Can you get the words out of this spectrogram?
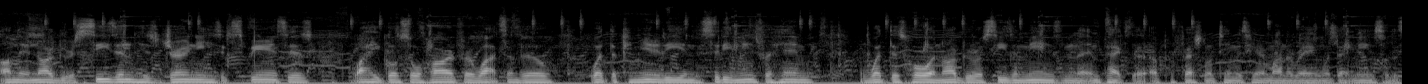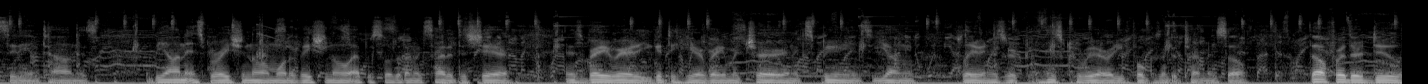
on the inaugural season, his journey, his experiences, why he goes so hard for Watsonville, what the community and the city means for him, what this whole inaugural season means and the impact that a professional team is here in Monterey and what that means to the city and town is beyond inspirational and motivational episode that I'm excited to share. And it's very rare that you get to hear a very mature and experienced young player in his in his career already focused and determined. So without further ado,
